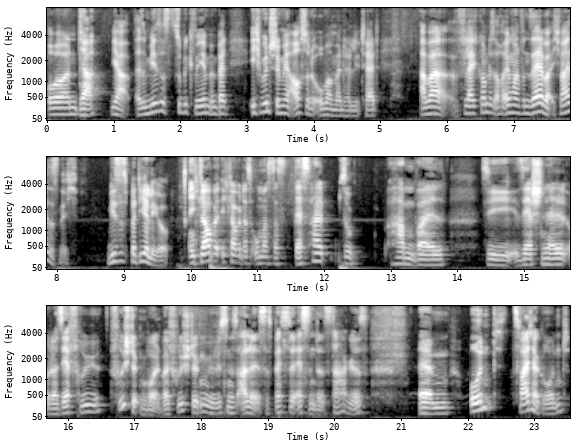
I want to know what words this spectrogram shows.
Und Mhm. Ja. ja, also mir ist es zu bequem im Bett. Ich wünschte mir auch so eine Oma-Mentalität. Aber vielleicht kommt es auch irgendwann von selber. Ich weiß es nicht. Wie ist es bei dir, Leo? Ich glaube, ich glaube, dass Omas das deshalb so haben, weil sie sehr schnell oder sehr früh frühstücken wollen. Weil Frühstücken, wir wissen es alle, ist das beste Essen des Tages. Ähm, und zweiter Grund,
